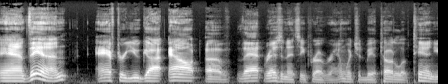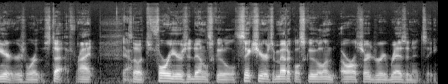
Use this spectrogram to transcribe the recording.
And then after you got out of that residency program, which would be a total of ten years worth of stuff, right? Yeah. So it's four years of dental school, six years of medical school, and oral surgery residency.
